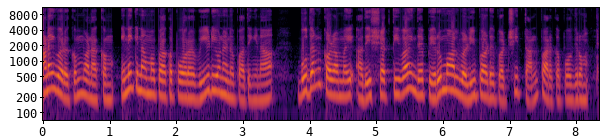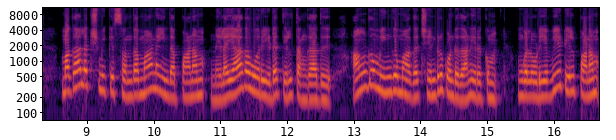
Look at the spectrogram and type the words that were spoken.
அனைவருக்கும் வணக்கம். இன்னைக்கு நம்ம பார்க்க போற வீடியோன்னு பார்த்தீங்கன்னா புதன்கிழமை அதிசக்தி வாய்ந்த பெருமாள் வழிபாடு பற்றி தான் பார்க்க போகிறோம். மகாலட்சுமிக்கு சொந்தமான இந்த பணம் நிலையாக ஒரு இடத்தில் தங்காது. அங்கும் இங்குமாக சென்று கொண்டுதான் இருக்கும். உங்களுடைய வீட்டில் பணம்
